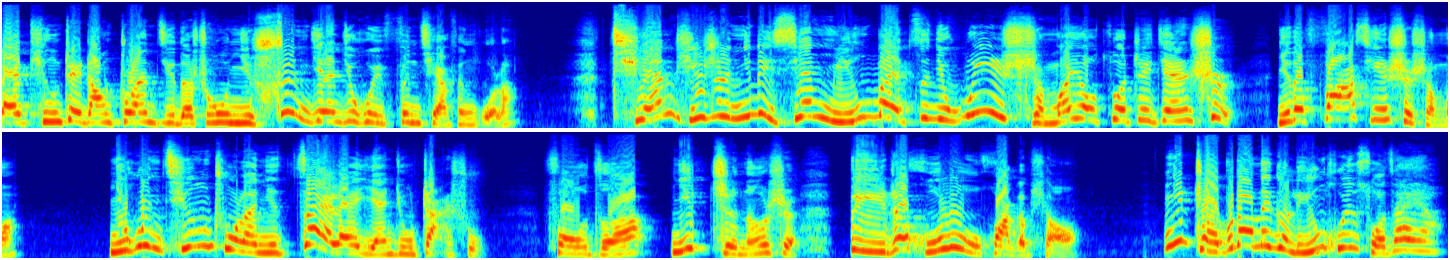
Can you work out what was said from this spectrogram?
来听这张专辑的时候，你瞬间就会分钱分股了。前提是你得先明白自己为什么要做这件事，你的发心是什么？你问清楚了，你再来研究战术。否则，你只能是背着葫芦画个瓢，你找不到那个灵魂所在呀。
